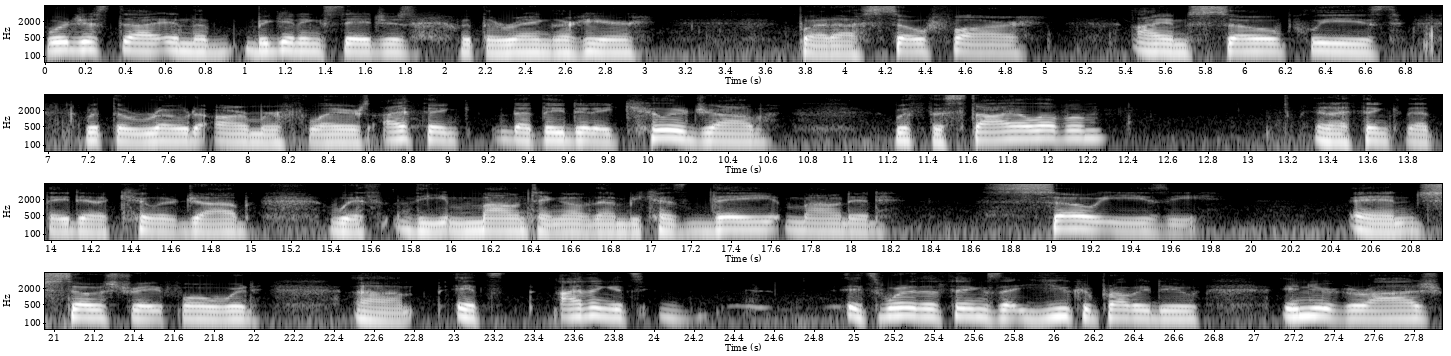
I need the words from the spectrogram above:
we're just uh, in the beginning stages with the Wrangler here, but uh, so far, I am so pleased with the Road Armor flares. I think that they did a killer job with the style of them and I think that they did a killer job with the mounting of them because they mounted so easy and so straightforward. Um, it's I think it's it's one of the things that you could probably do in your garage,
